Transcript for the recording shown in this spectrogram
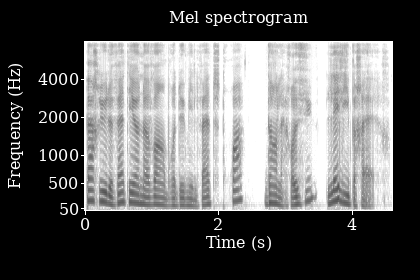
paru le 21 novembre 2023 dans la revue Les libraires.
